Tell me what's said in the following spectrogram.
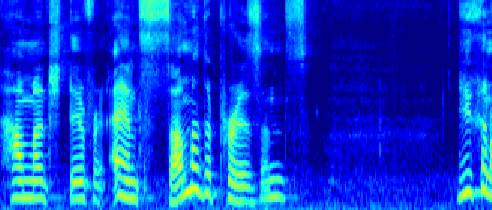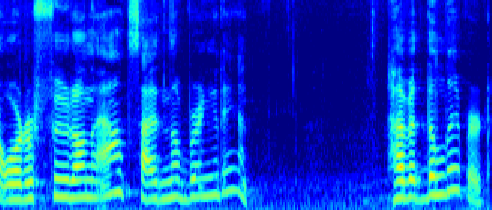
how much different. And some of the prisons, you can order food on the outside and they'll bring it in, have it delivered.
